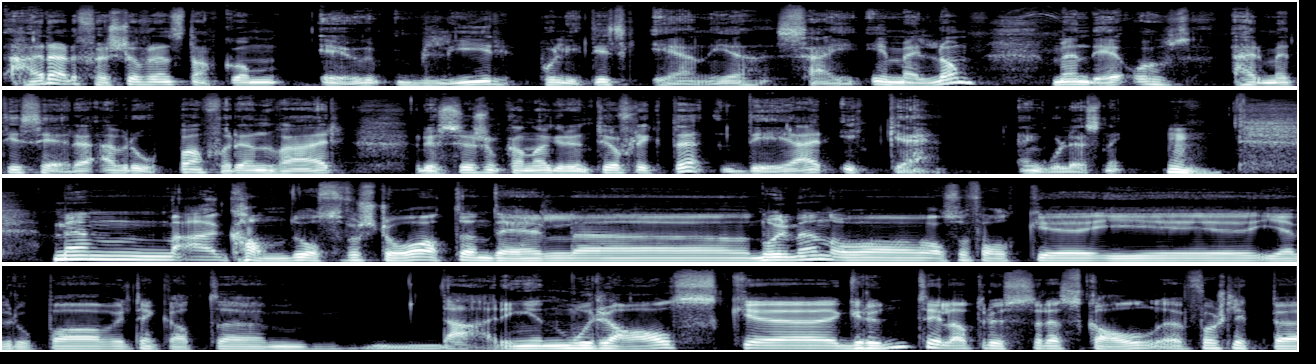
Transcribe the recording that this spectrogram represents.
her er det først og fremst snakk om EU blir politisk enige seg imellom, men det å hermetisere Europa for enhver russer som kan ha grunn til å flykte, det er ikke en god løsning. Mm. Men eh, kan du også forstå at en del uh, nordmenn, og også folk i, i, Europa, vil tenke at um, det er ingen moralsk grunn til at russere skal få slippe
